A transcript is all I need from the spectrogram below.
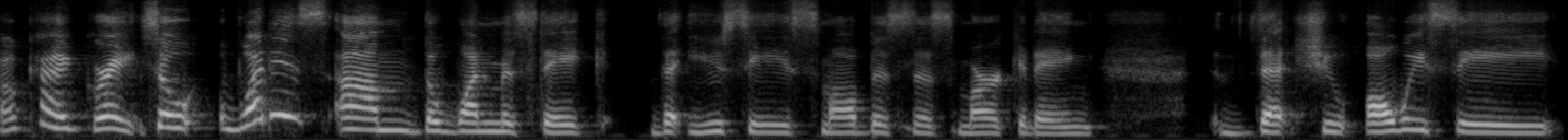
Okay, great. So, what is um, the one mistake that you see small business marketing that you always see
